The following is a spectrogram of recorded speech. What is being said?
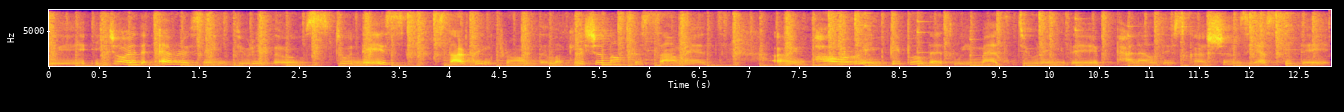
We enjoyed everything during those two days, starting from the location of the summit, empowering people that we met during the panel discussions yesterday,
